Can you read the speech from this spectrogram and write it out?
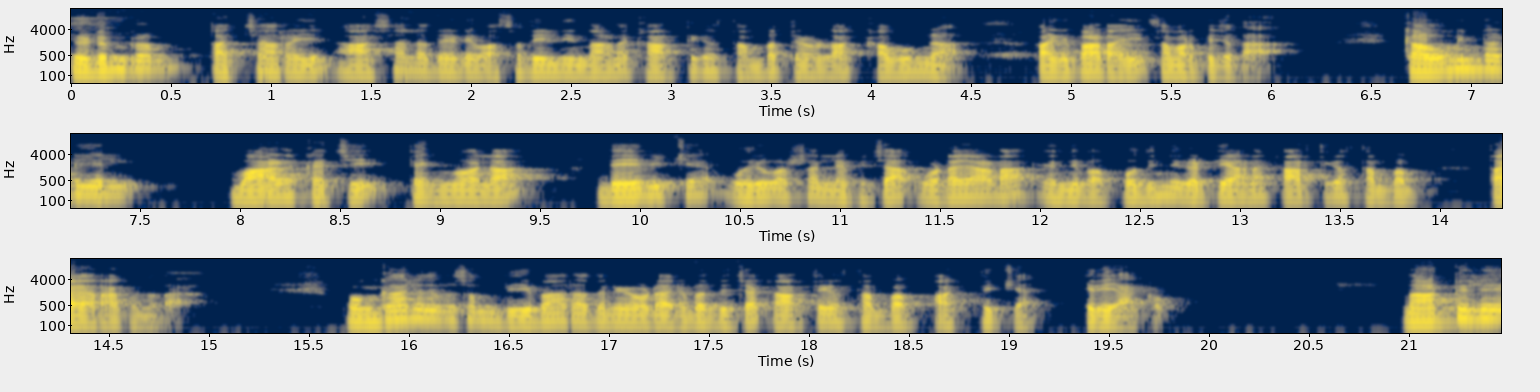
നെടുമ്പ്രം തച്ചാറയിൽ ആശാലതയുടെ വസതിയിൽ നിന്നാണ് കാർത്തിക സ്തംഭത്തിനുള്ള കവുങ്ങ് വഴിപാടായി സമർപ്പിച്ചത്. കവുങ്ങിൻതടിയിൽ വാഴക്കച്ചി തെങ്ങോല ദേവിക്ക് ഒരു വർഷം ലഭിച്ച ഉടയാട എന്നിവ പൊതിഞ്ഞു കെട്ടിയാണ് കാർത്തിക സ്തംഭം തയ്യാറാക്കുന്നത്. പൊങ്കാല ദിവസം ദീപാരാധനയോടനുബന്ധിച്ച കാർത്തിക സ്തംഭം അഗ്നിക്ക് ഇരയാക്കും. നാട്ടിലെ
